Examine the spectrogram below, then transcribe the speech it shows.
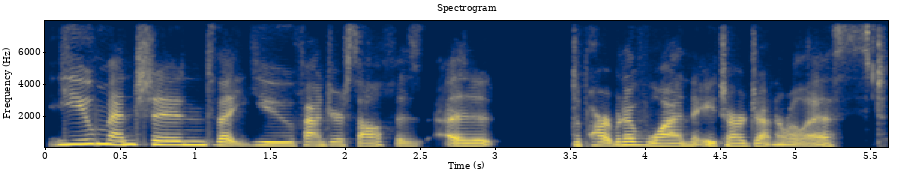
you mentioned that you found yourself as a Department of One HR generalist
